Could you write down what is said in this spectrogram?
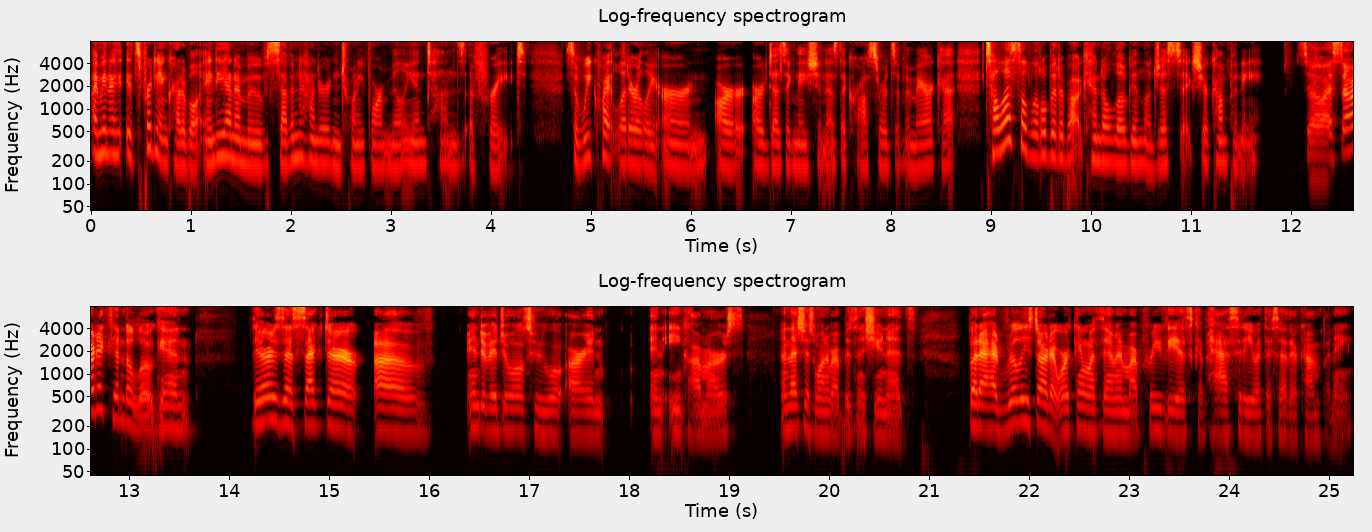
I mean, it's pretty incredible. Indiana moves 724 million tons of freight. So we quite literally earn our, our designation as the crossroads of America. Tell us a little bit about Kendall Logan Logistics, your company. So I started Kendall Logan. There is a sector of individuals who are in, in e commerce, and that's just one of our business units. But I had really started working with them in my previous capacity with this other company.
